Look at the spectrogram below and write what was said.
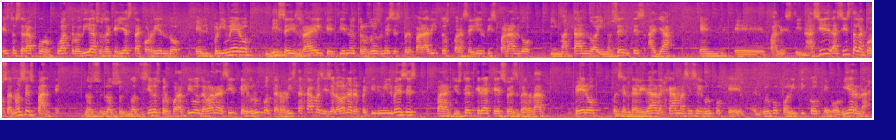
Esto será por cuatro días, o sea que ya está corriendo el primero. Dice Israel que tiene otros dos meses preparaditos para seguir disparando y matando a inocentes allá en eh, Palestina. Así, así está la cosa, no se espante los, noticieros corporativos le van a decir que el grupo terrorista Hamas y se lo van a repetir mil veces para que usted crea que eso es verdad. Pero pues en realidad Hamas es el grupo que el grupo político que gobierna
